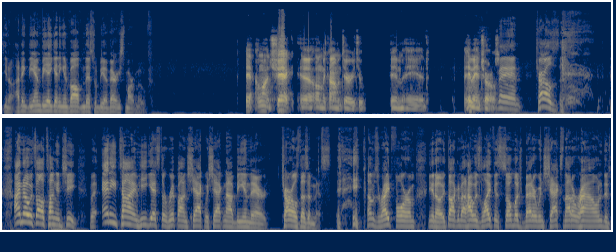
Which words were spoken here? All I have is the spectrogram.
you know, I think the NBA getting involved in this would be a very smart move. Yeah, I want Shaq uh, on the commentary too. Him and him and Charles. Man, Charles. I know it's all tongue in cheek, but anytime he gets the rip on Shaq with Shaq not being there, Charles doesn't miss. he comes right for him. You know, talking about how his life is so much better when Shaq's not around. And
